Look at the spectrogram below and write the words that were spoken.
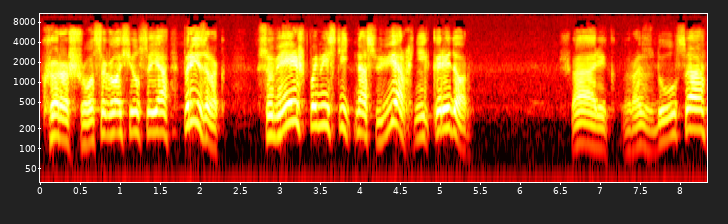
Хорошо, согласился я. Призрак, сумеешь поместить нас в верхний коридор? Шарик раздулся,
